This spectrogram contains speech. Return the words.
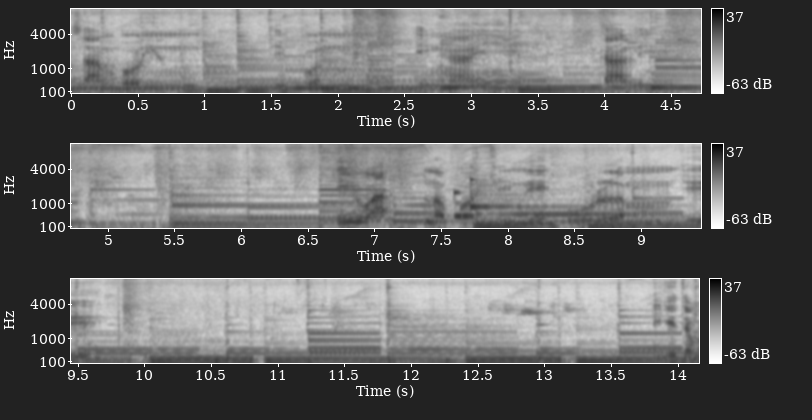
sampun dipun ingai kali. Iwak napa dene ulem nggih? Iki teng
